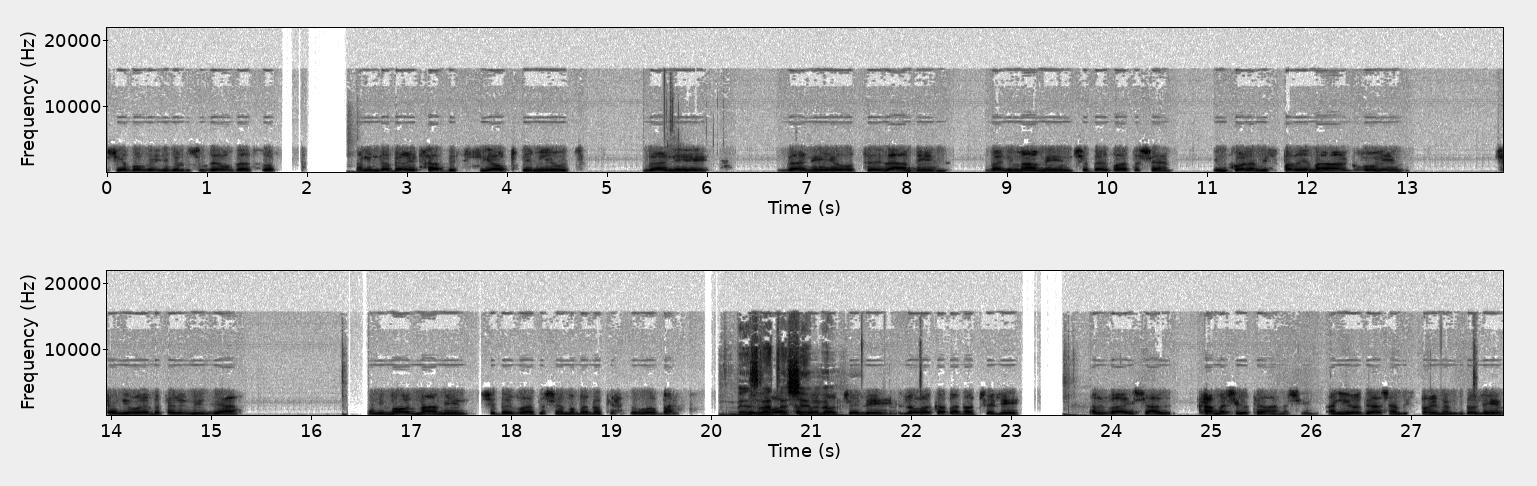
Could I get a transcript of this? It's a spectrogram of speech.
שיבואו ויגידו לי שזהו, זה הסוף. אני מדבר איתך בשיא האופטימיות, ואני, ואני רוצה להאמין, ואני מאמין שבעזרת השם, עם כל המספרים הגבוהים שאני רואה בטלוויזיה, אני מאוד מאמין שבעזרת השם הבנות יחזרו הביתה. בעזרת השם. ולא רק הבנות שלי, לא רק הבנות שלי, הלוואי שעל כמה שיותר אנשים. אני יודע שהמספרים הם גדולים,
